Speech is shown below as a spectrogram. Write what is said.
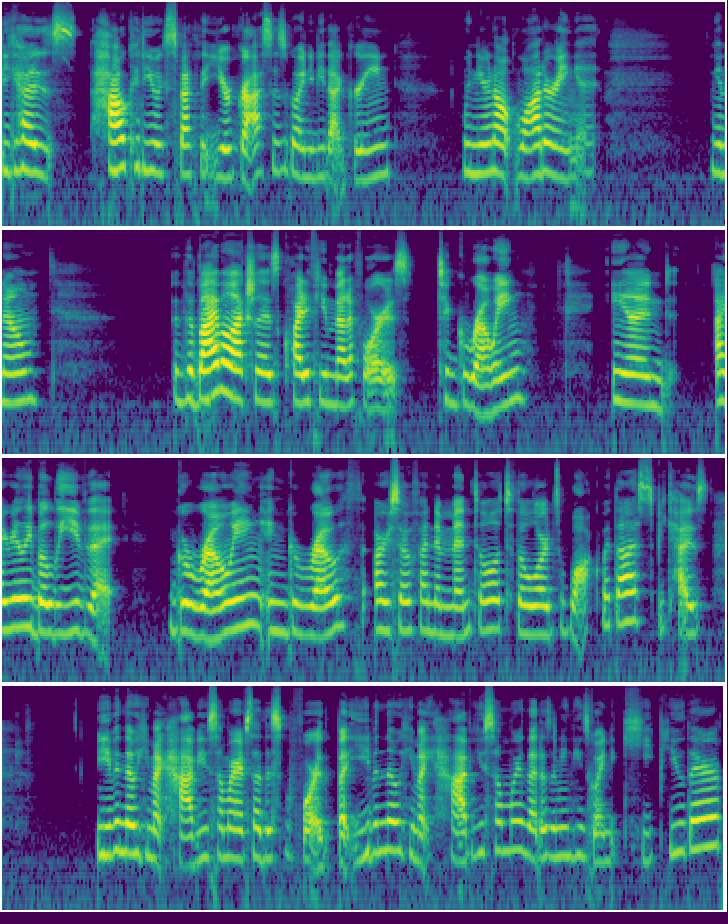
Because how could you expect that your grass is going to be that green when you're not watering it? You know? The Bible actually has quite a few metaphors to growing. And I really believe that growing and growth are so fundamental to the Lord's walk with us because even though He might have you somewhere, I've said this before, but even though He might have you somewhere, that doesn't mean He's going to keep you there.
